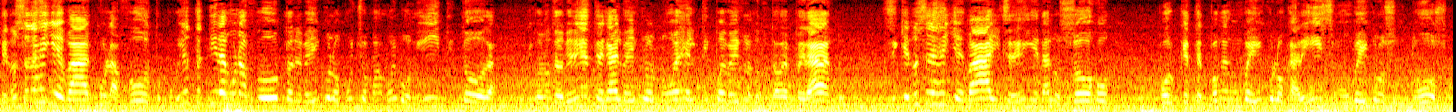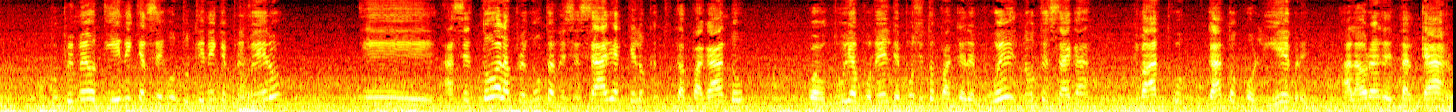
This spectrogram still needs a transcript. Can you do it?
que no se dejen llevar por la foto, porque ellos te tiran una foto del vehículo mucho más, muy bonito y toda, y cuando te vienen a entregar el vehículo no es el tipo de vehículo que tú estabas esperando. Así que no se dejen llevar y se dejen llenar los ojos porque te pongan un vehículo carísimo, un vehículo suntuoso. Tú primero tienes que hacer, tú tienes que primero eh, hacer todas las preguntas necesarias, qué es lo que tú estás pagando cuando tú vayas a poner el depósito para que después no te salga gato, gato por liebre a la hora de rentar carro.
